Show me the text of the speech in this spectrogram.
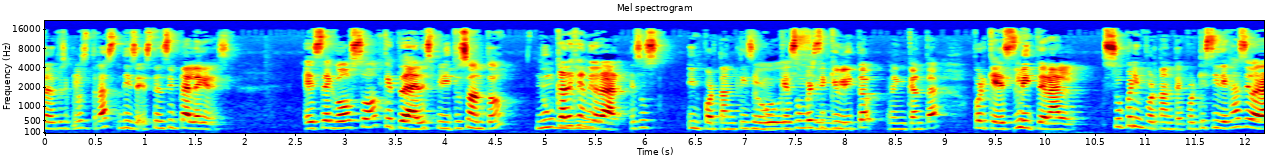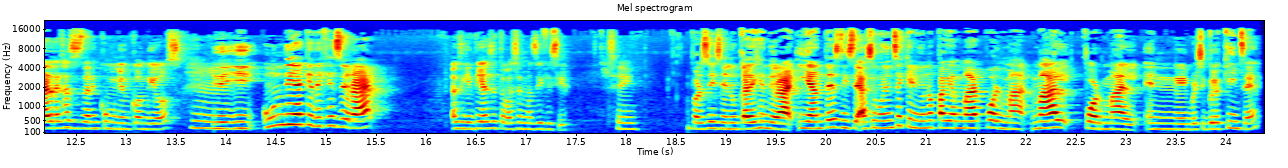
tres versículos atrás. Dice, estén siempre alegres. Ese gozo que te da el Espíritu Santo, nunca dejen de orar. Eso es importantísimo. Uy, que es un sí. versiculito, me encanta, porque es literal, súper importante. Porque si dejas de orar, dejas de estar en comunión con Dios. Y, y un día que dejes de orar, al siguiente día se te va a hacer más difícil. Sí. Por eso dice, nunca dejen de orar. Y antes dice, asegúrense que ninguno pague mal por mal, mal por mal. En el versículo 15,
